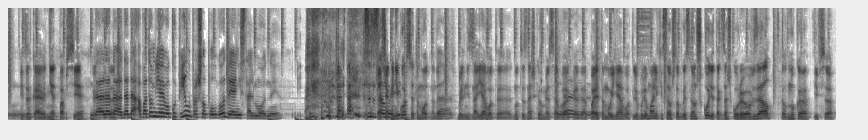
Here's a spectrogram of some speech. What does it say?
И ты такая, нет, по псе. как Да, да, да, да, да. А потом я его купила, прошло полгода, и они стали модные. Сейчас каникорс это модно, да? Блин, не знаю, я вот, э, ну ты знаешь, какая у меня собака, Да, поэтому я вот люблю маленьких собак, чтобы если он шкодит, так за шкуру его взял, сказал, ну-ка, и все.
